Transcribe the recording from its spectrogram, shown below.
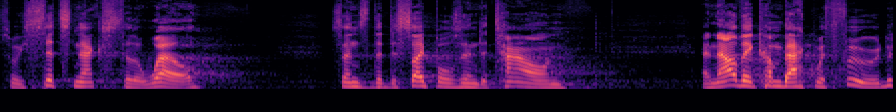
So he sits next to the well sends the disciples into town, and now they come back with food.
